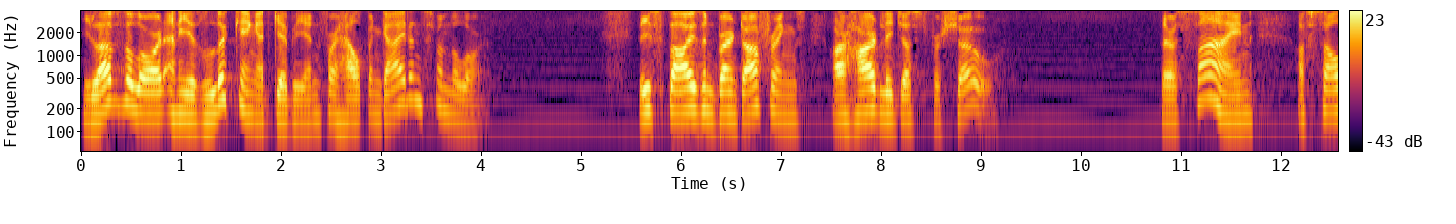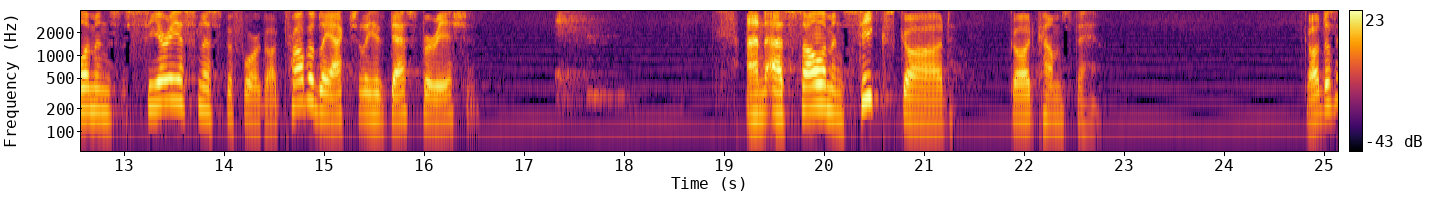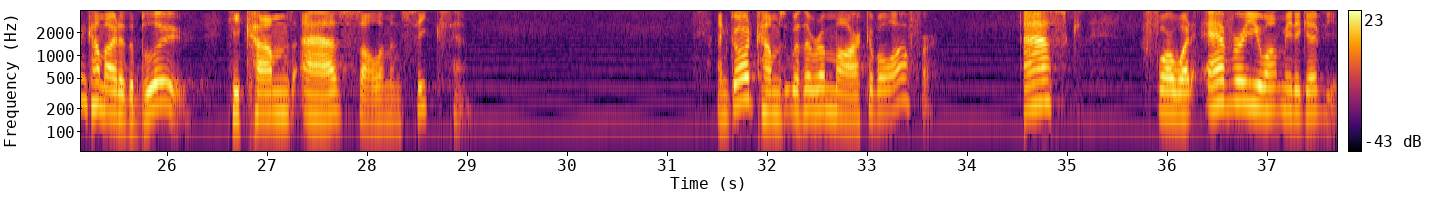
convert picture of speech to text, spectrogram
He loves the Lord and he is looking at Gibeon for help and guidance from the Lord. These thousand burnt offerings are hardly just for show. They're a sign of Solomon's seriousness before God, probably actually his desperation. And as Solomon seeks God, God comes to him. God doesn't come out of the blue. He comes as Solomon seeks him. And God comes with a remarkable offer. Ask for whatever you want me to give you.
